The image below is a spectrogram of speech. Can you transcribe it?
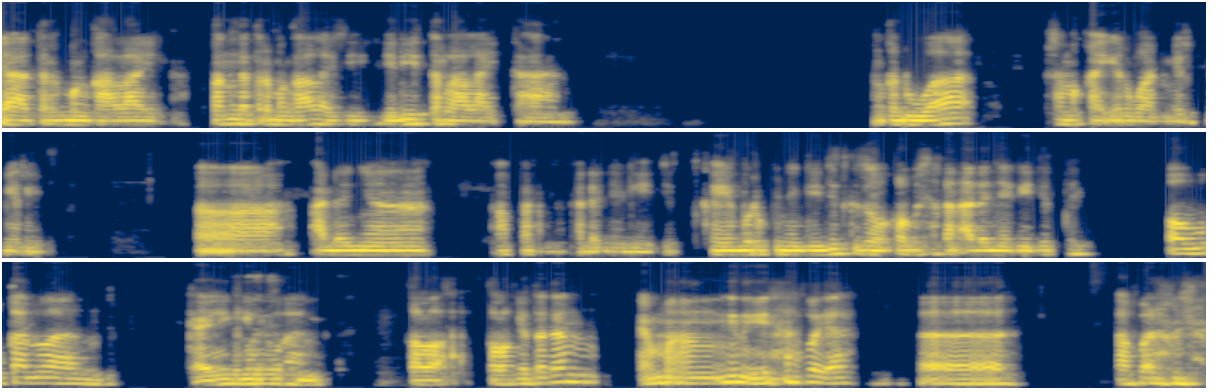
ya terbengkalai. Kan nggak terbengkalai sih jadi terlalaikan. Yang kedua sama kayak Irwan mirip-mirip. Eh, adanya apa namanya adanya gadget. Kayak baru punya gadget gitu kalau misalkan adanya gadget oh bukan Wan. Kayaknya gini Wan. Kalau kalau kita kan emang ini apa ya eh apa namanya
